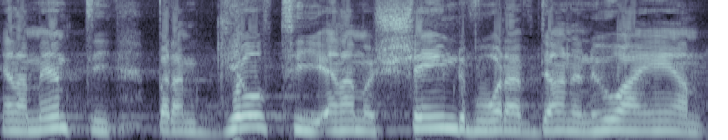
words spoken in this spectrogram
and I'm empty, but I'm guilty and I'm ashamed of what I've done and who I am.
